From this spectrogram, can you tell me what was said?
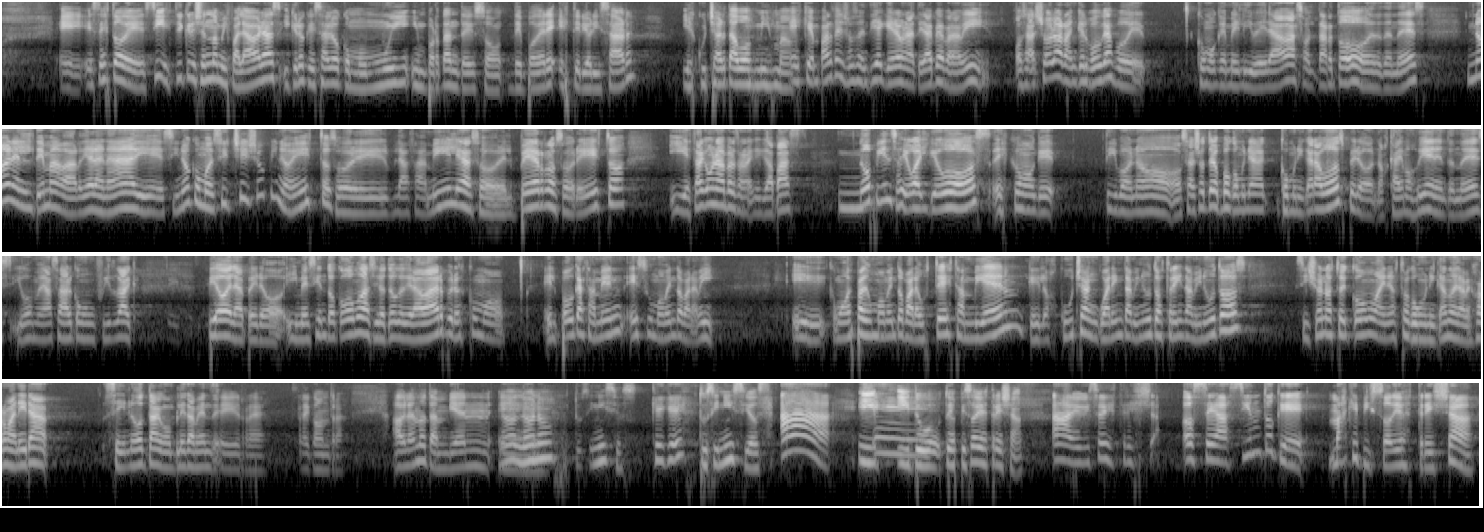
eh, es esto de, sí, estoy creyendo en mis palabras y creo que es algo como muy importante eso, de poder exteriorizar y escucharte a vos misma. Es que en parte yo sentía que era una terapia para mí. O sea, yo lo arranqué el podcast porque como que me liberaba a soltar todo, ¿entendés? No en el tema de bardear a nadie, sino como decir, che, yo opino esto sobre la familia, sobre el perro, sobre esto. Y estar con una persona que capaz no piensa igual que vos, es como que, tipo, no, o sea, yo te lo puedo comunicar, comunicar a vos, pero nos caemos bien, ¿entendés? Y vos me vas a dar como un feedback piola, pero, y me siento cómoda si lo tengo que grabar, pero es como, el podcast también es un momento para mí. Eh, como es para un momento para ustedes también, que lo escuchan 40 minutos, 30 minutos, si yo no estoy cómoda y no estoy comunicando de la mejor manera, se nota completamente. Sí, re, re contra. Hablando también... No, eh, no, no, tus inicios. ¿Qué, qué? Tus inicios. Ah, Y, eh, y tu, tu episodio estrella. Ah, mi episodio estrella. O sea, siento que más que episodio estrella,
